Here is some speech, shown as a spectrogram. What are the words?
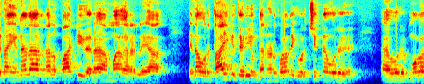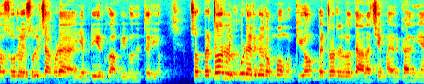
ஏன்னா என்னதான் இருந்தாலும் பாட்டி வேற அம்மா வேற இல்லையா? ஏன்னா ஒரு தாய்க்கு தெரியும். தன்னோட குழந்தைக்கு ஒரு சின்ன ஒரு ஒரு முகம் சுரு சுழிச்சா கூட எப்படி இருக்கும் அப்படின்னு வந்து தெரியும். ஸோ பெற்றோர்கள் கூட இருக்கிறது ரொம்ப முக்கியம். பெற்றோர்கள் வந்து அலட்சியமாக இருக்காதீங்க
